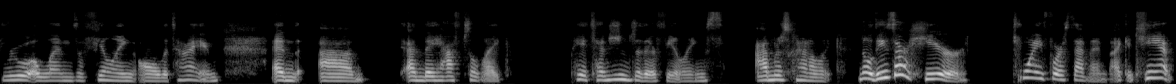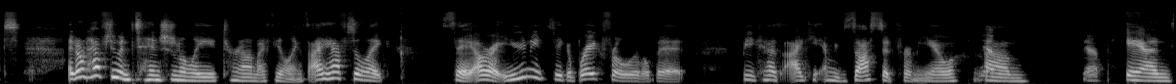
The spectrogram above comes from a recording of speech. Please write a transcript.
through a lens of feeling all the time. And um and they have to like pay attention to their feelings. I'm just kind of like, no, these are here 24/7. Like I can't I don't have to intentionally turn on my feelings. I have to like say, all right, you need to take a break for a little bit because I can't I'm exhausted from you. Yep. Um yeah. And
